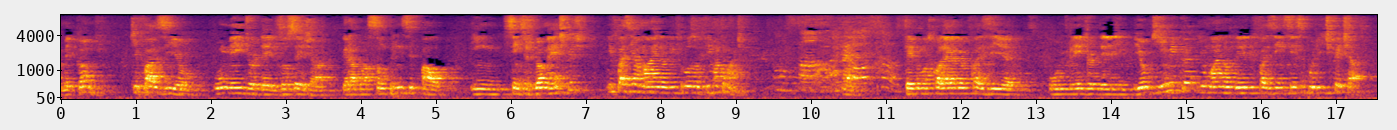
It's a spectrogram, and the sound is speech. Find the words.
americanos, que faziam o major deles, ou seja, a graduação principal em ciências biomédicas, e fazia minor em filosofia e matemática. É. Teve um outro colega meu que fazia o major dele em bioquímica e o minor dele fazia em ciência política e teatro.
